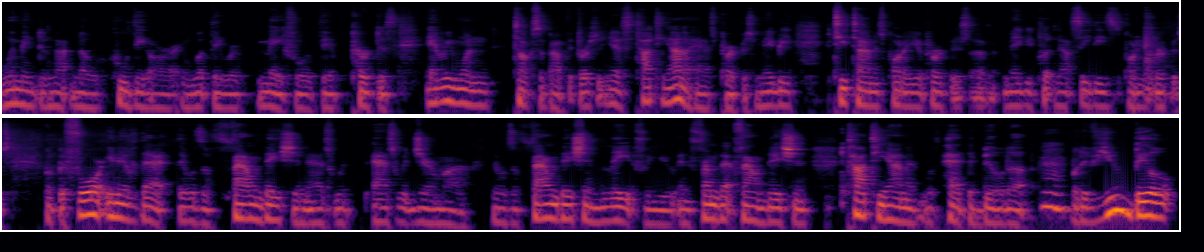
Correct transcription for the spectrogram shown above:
women do not know who they are and what they were made for, their purpose. Everyone talks about the person. Yes, Tatiana has purpose. Maybe tea time is part of your purpose. Uh, maybe putting out CDs is part of your purpose. But before any of that, there was a foundation, as with as with Jeremiah. There was a foundation laid for you, and from that foundation, Tatiana was had to build up. Mm. But if you build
